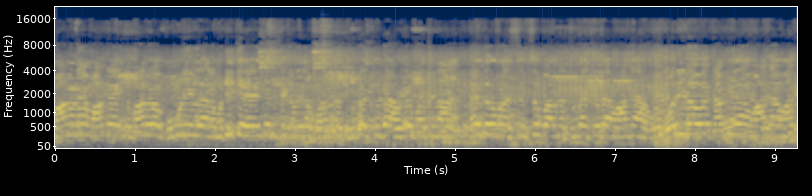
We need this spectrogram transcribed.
வாங்கண்ணே வாங்க. இங்க பாருங்க குமுளியில நம்ம டீச்சர் ஏஜென்சி கடையில பாருங்க சுட சுட அப்படியே பாத்தீங்கன்னா நேந்திரமலை சிப்ஸ் பாருங்க சுட சுட. வாங்க. ஒரு கிலோவே கம்மி. தான் வாங்க வாங்க.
